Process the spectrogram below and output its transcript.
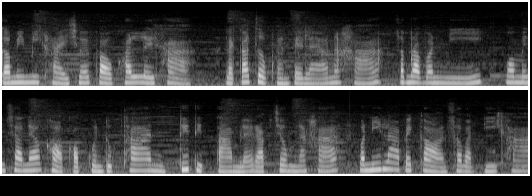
ก็ไม่มีใครช่วยฟอลคอนเลยค่ะ และก็จบกันไปแล้วนะคะสำหรับวันนี้ Moment Channel ขอขอบคุณทุกท่านที่ติดตามและรับชมนะคะ วันนี้ลาไปก่อน สวัสดีค่ะ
